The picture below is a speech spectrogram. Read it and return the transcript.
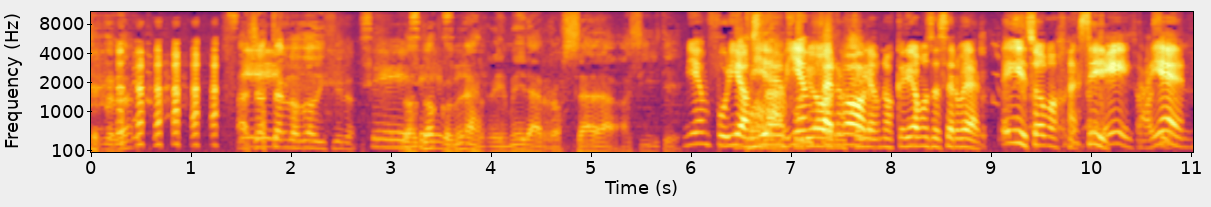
¿Te acordás? Allá están los dos, dijeron. Sí, los sí, dos con sí. una remera rosada, así, ¿viste? Bien furiosa, Bien, bien, nos, fervor. queríamos, nos queríamos hacer ver. Sí, somos así. Sí, está somos bien.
